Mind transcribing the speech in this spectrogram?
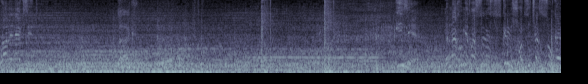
Run and exit. Так. Изи! Да нахуй мне ваш скриншот сейчас, сука!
